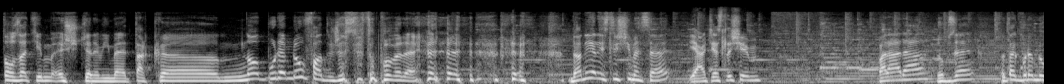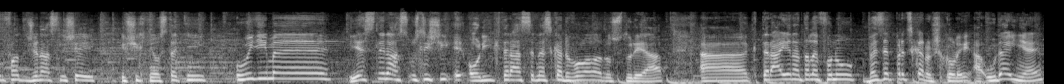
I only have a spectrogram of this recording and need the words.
to zatím ještě nevíme. Tak e, no, budem doufat, že se to povede. Danieli, slyšíme se? Já tě slyším. Paráda, dobře, no tak budeme doufat, že nás slyší i všichni ostatní. Uvidíme, jestli nás uslyší i Olí, která se dneska dovolala do studia, a která je na telefonu, veze prcka do školy a údajně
